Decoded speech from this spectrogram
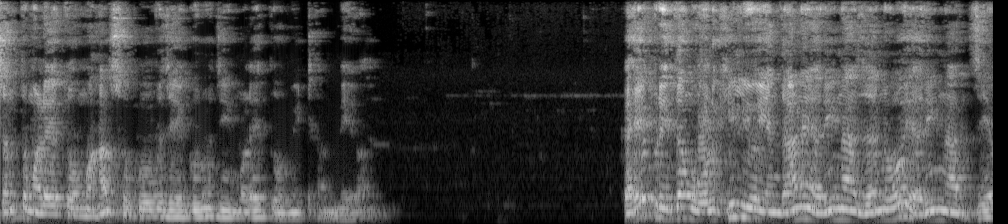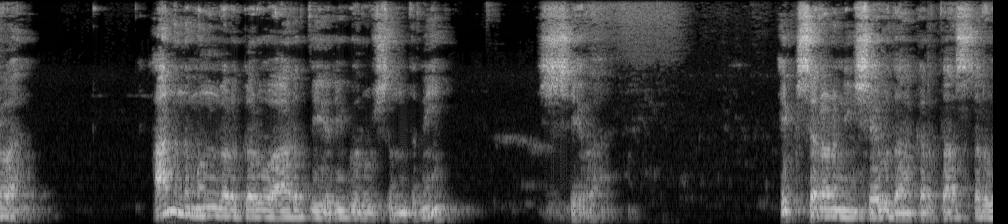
સંત મળે તો મહાસુખ ઉપજે, ગુરુજી મળે તો મીઠા મેવા. કહે પ્રીતમ, ઓળખી લ્યો એંધાણે હરિના જન હોય, હરિના જેવા. આનંદ મંગળ કરો આરતી હરિગુરુ સંતની સેવા. એક શરણની સેવતા કરતા સર્વ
